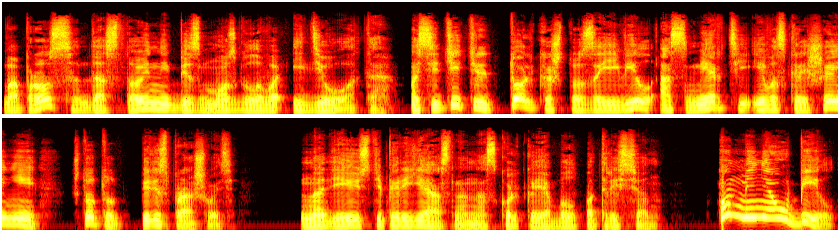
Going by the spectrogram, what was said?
Вопрос, достойный безмозглого идиота. Посетитель только что заявил о смерти и воскрешении. Что тут переспрашивать? Надеюсь, теперь ясно, насколько я был потрясен. «Он меня убил!»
